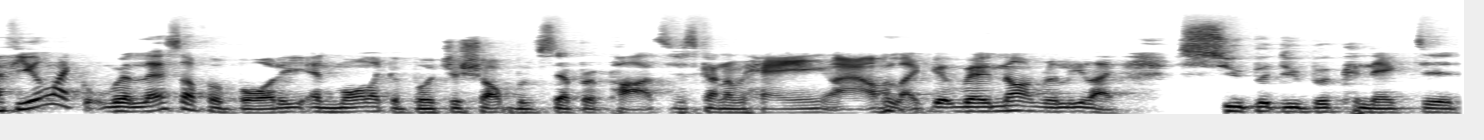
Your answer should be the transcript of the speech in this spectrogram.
I feel like we're less of a body and more like a butcher shop with separate parts, just kind of hanging out. Like we're not really like super duper connected.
